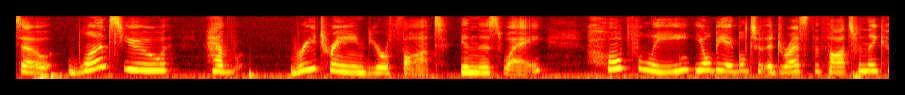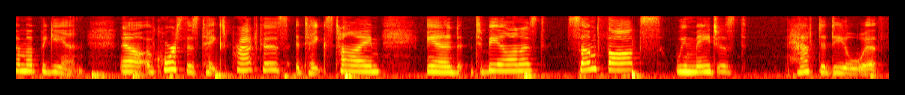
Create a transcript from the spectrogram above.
So once you have retrained your thought in this way, hopefully you'll be able to address the thoughts when they come up again. Now, of course, this takes practice, it takes time, and to be honest, some thoughts we may just have to deal with,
